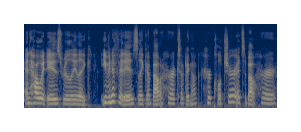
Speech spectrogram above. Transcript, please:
and how it is really like even if it is like about her accepting uh, her culture it's about her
